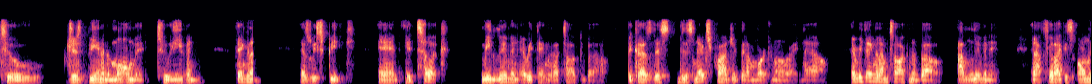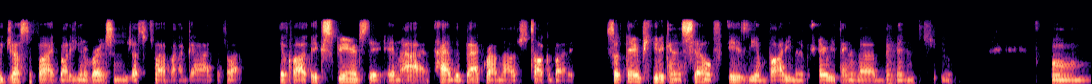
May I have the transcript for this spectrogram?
to just being in the moment to even thinking as we speak. And it took me living everything that I talked about because this this next project that I'm working on right now, everything that I'm talking about, I'm living it. And I feel like it's only justified by the universe and justified by God if I if I experienced it and I have the background knowledge to talk about it. So therapeutic in itself is the embodiment of everything that I've been through. From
